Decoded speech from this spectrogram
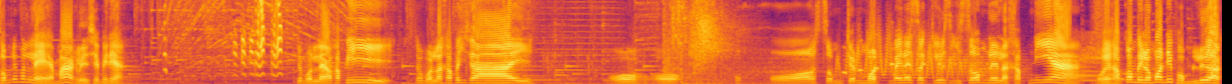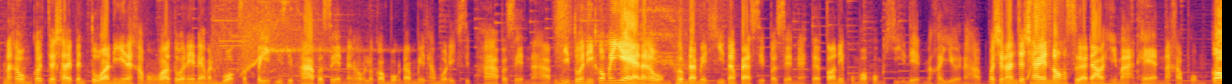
ส้มนี่มันแหล่มากเลยใช่ไหมเนี่ยจะหมดแล้วครับพี่จะหมดแล้วครับพี่ชายโอ้โอ้ โอ้สมจนหมดไม่ได้สกิลสีส้มเลยเหรอครับเนี่ยโอเคครับก็เมโลมอนที่ผมเลือกนะครับผมก็จะใช้เป็นตัวนี้นะครับผมว่าตัวนี้เนี่ยมันบวกสปีด 25%นะครับแล้วก็บวกดาเมจทั้งหมดอีก 15%นะครับอีกตัวนี้ก็ไม่แย่นะครับผมเพิ่มดาเมจคีตั้ง 80%เนี่ยแต่ตอนนี้ผมว่าผมคีเด็ดไม่ค่อยเยอะนะครับเพราะฉะนั้นจะใช้น้องเสือดาวหิมะแทนนะครับผมก็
